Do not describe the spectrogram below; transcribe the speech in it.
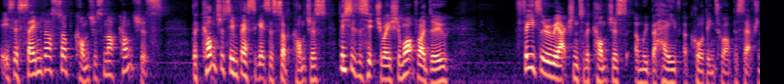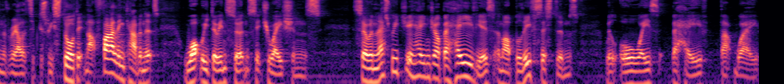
It's the same with our subconscious and our conscious. The conscious investigates the subconscious. This is the situation. What do I do? feeds the reaction to the conscious, and we behave according to our perception of reality because we stored it in that filing cabinet, what we do in certain situations. So, unless we change our behaviors and our belief systems, we'll always behave that way.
